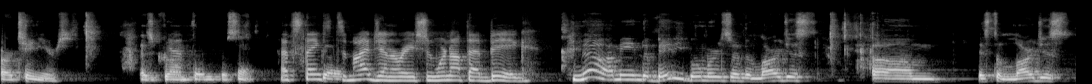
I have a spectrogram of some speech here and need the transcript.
or 10 years has grown yeah. 30%. That's thanks so, to my generation. We're not that big. No, I mean, the baby boomers are the largest, um, it's the largest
